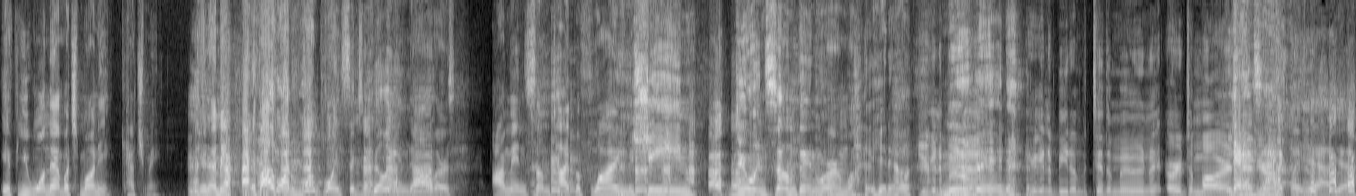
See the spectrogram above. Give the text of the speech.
if you won that much money, catch me. You know what I mean? if I won 1.6 billion dollars, I'm in some type of flying machine doing something where I'm like, you know, You're gonna moving. Beat a, you're gonna beat them to the moon or to Mars. yeah, have your- Yeah, yeah.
